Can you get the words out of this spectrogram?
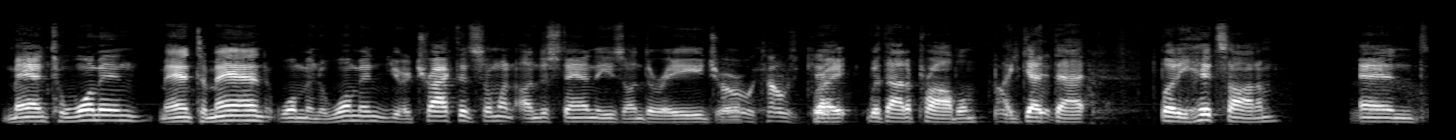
man to woman, man to man, woman to woman. You're attracted to someone. Understand he's underage or Oh, Tom's kid. right without a problem. Tom's I get that, but he hits on him, and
